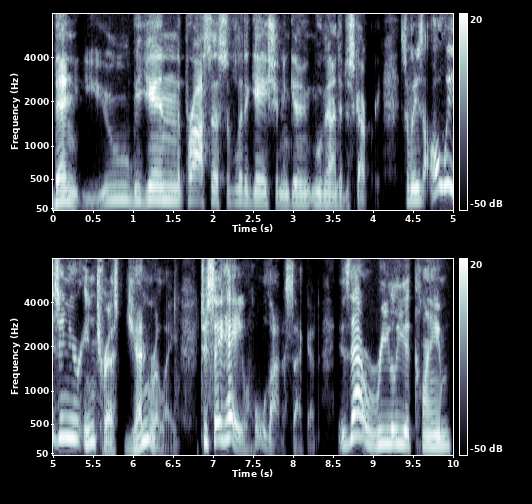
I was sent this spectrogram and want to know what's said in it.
then you begin the process of litigation and getting, moving on to discovery. So it is always in your interest, generally, to say, hey, hold on a second. Is that really a claim?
